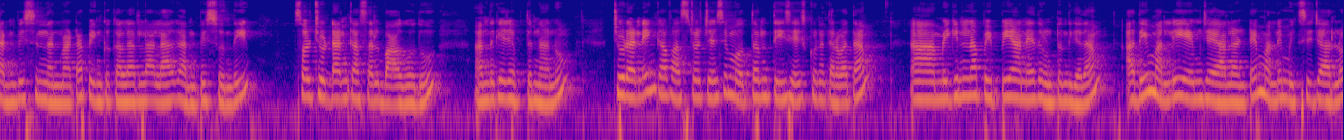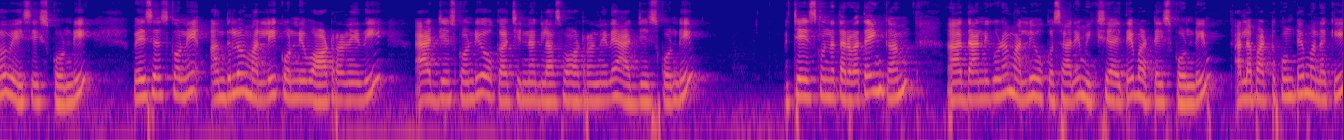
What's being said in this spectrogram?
కనిపిస్తుంది అనమాట పింక్ కలర్లో అలా కనిపిస్తుంది సో చూడ్డానికి అసలు బాగోదు. అందుకే చెప్తున్నాను. చూడండి ఇంకా ఫస్ట్ వచ్చేసి మొత్తం తీసేసుకున్న తర్వాత మిగిలిన పిప్పి అనేది ఉంటుంది కదా అది మళ్ళీ ఏం చేయాలంటే మళ్ళీ మిక్సీ జార్లో వేసేసుకోండి. వేసేసుకొని అందులో మళ్ళీ కొన్ని వాటర్ అనేది యాడ్ చేసుకోండి. ఒక చిన్న గ్లాస్ వాటర్ అనేది యాడ్ చేసుకోండి. చేసుకున్న తర్వాత ఇంకా దాన్ని కూడా మళ్ళీ ఒకసారి మిక్సీ అయితే పట్టేసుకోండి. అలా పట్టుకుంటే మనకి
